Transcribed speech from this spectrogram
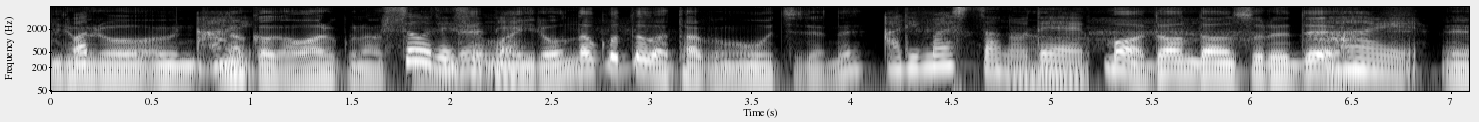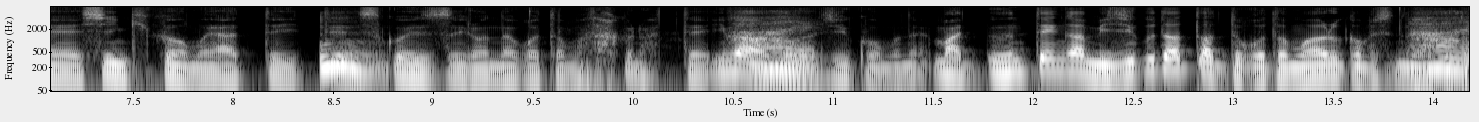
いろいろ仲が悪くなって、ね、そうですね。まあいろんなことが多分お家でね。ありましたので、まあだんだんそれで、はい、えー、新機構もやっていって、うん、少しずついろんなこともなくなって今はもう事故もね、はい、まあ運転が未熟だったってこともあるかもしれないけど、は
